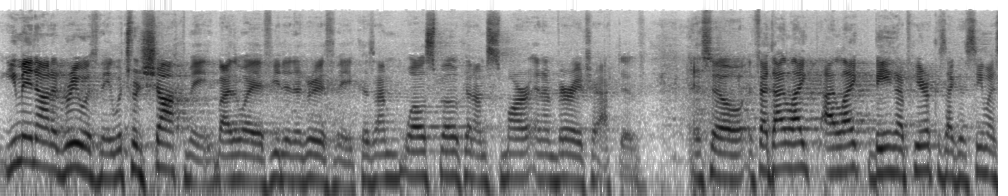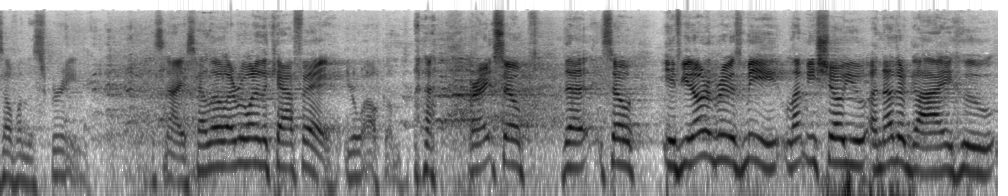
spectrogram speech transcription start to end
you may not agree with me, which would shock me, by the way, if you didn't agree with me, because I'm well spoken, I'm smart, and I'm very attractive. And so, in fact, I like, I like being up here because I can see myself on the screen. It's nice. Hello, everyone in the cafe. You're welcome. All right, so, the, so if you don't agree with me, let me show you another guy who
